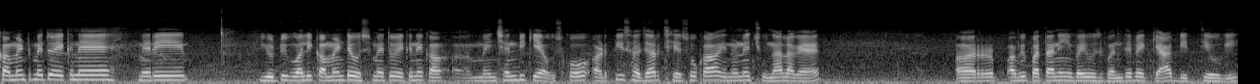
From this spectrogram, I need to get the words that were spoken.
कमेंट में तो एक ने मेरी यूट्यूब वाली कमेंट है, उसमें तो एक ने मेंशन भी किया, उसको अड़तीस हज़ार छः सौ का इन्होंने चूना लगाया है। और अभी पता नहीं भाई उस बंदे पे क्या बीतती होगी।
